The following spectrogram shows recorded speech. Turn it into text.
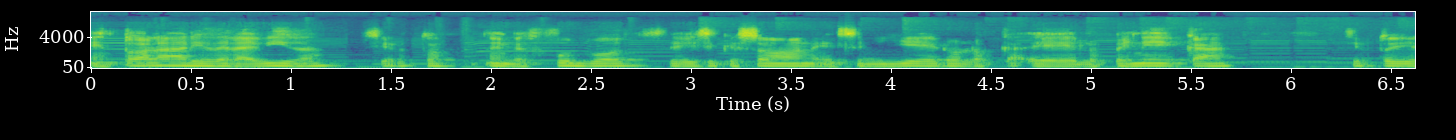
en todas las áreas de la vida, ¿cierto? En el fútbol se dice que son el semillero, los, eh, los penecas, ¿cierto? Y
